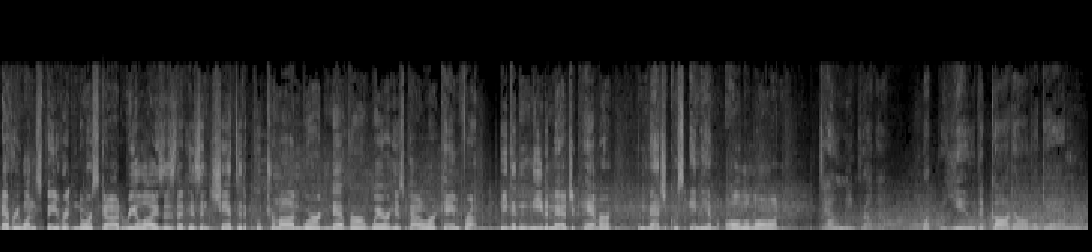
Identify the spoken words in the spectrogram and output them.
everyone's favorite Norse god realizes that his enchanted accoutrements were never where his power came from. He didn't need a magic hammer, the magic was in him all along. Tell me, brother, what were you the god of again?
